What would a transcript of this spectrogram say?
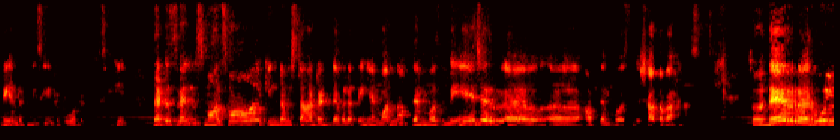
300 BCE to 200 BCE. That is when small, small kingdoms started developing, and one of them was major uh, uh, of them was the Shatavahanas. So their uh, rule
